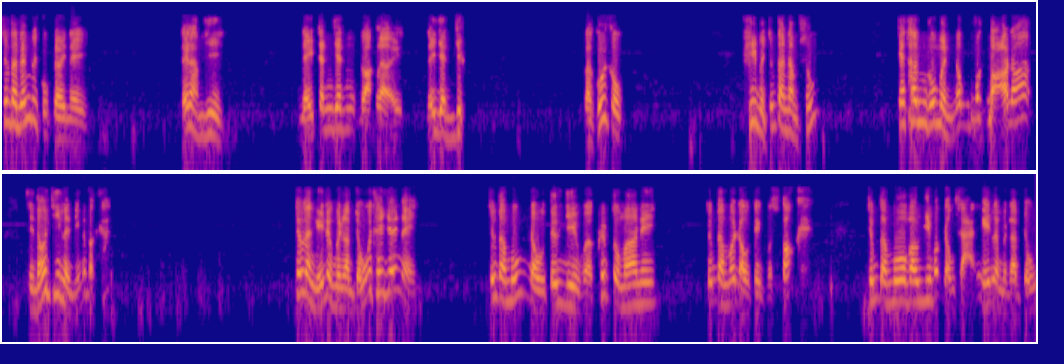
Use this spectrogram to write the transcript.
Chúng ta đến với cuộc đời này để làm gì? Để tranh danh đoạt lợi, để giành giật. Và cuối cùng, khi mà chúng ta nằm xuống, cái thân của mình nó vứt bỏ đó, thì đó chỉ là những cái vật khác. Chúng ta nghĩ rằng mình làm chủ cái thế giới này. Chúng ta muốn đầu tư nhiều vào crypto money. Chúng ta mới đầu tiền vào stock. Chúng ta mua bao nhiêu bất động sản nghĩ là mình làm chủ.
